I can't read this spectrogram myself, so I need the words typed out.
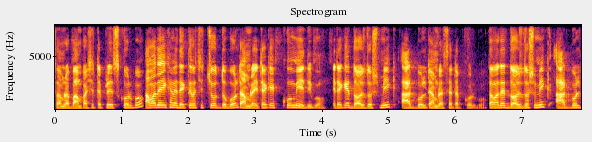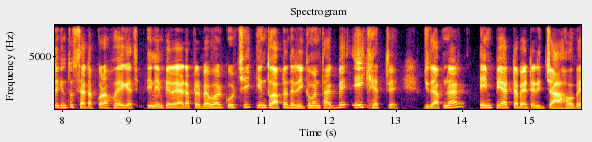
তো আমরা বাম পাশেটা প্রেস করব। আমাদের এখানে দেখতে পাচ্ছি চোদ্দ বোল্ট আমরা এটাকে কমিয়ে দিব। এটাকে দশ দশমিক আট বোল্টে আমরা সেট আপ করব। তো আমাদের দশ দশমিক আট বোল্টে কিন্তু সেট আপ করা হয়ে গেছে। তিন এমপিয়ারের অ্যাডাপ্টার ব্যবহার করছি, কিন্তু আপনাদের রিকমেন্ড থাকবে এই ক্ষেত্রে। যদি আপনার এমপিআরটা ব্যাটারি যা হবে,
